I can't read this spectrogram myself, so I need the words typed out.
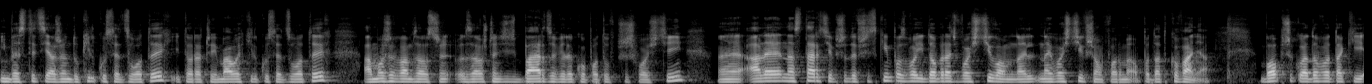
inwestycja rzędu kilkuset złotych i to raczej małych kilkuset złotych, a może Wam zaoszczędzić bardzo wiele kłopotów w przyszłości, e, ale na starcie przede wszystkim pozwoli dobrać właściwą, najwłaściwszą formę opodatkowania. Bo przykładowo taki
